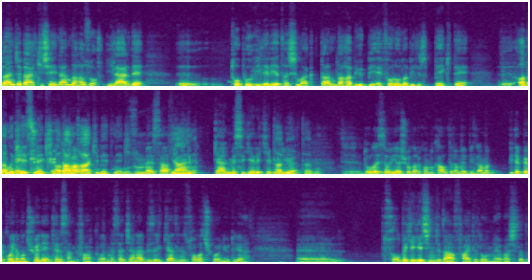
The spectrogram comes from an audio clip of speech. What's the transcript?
bence belki şeyden daha zor. İleride e, topu ileriye taşımaktan daha büyük bir efor olabilir. Bekte e, adamı bek kesmek, adam takip etmek. Uzun mesafe Yani. gidip gelmesi gerekebiliyor. Tabii tabii. E, Dolayısıyla o yaş olarak onu kaldıramayabilir ama bir de bek oynamanın şöyle enteresan bir farkı var. Mesela Caner bize ilk geldiğinde sol açık oynuyordu ya. E, sol beke geçince daha faydalı olmaya başladı.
